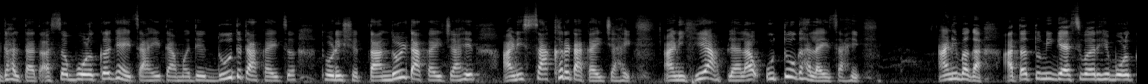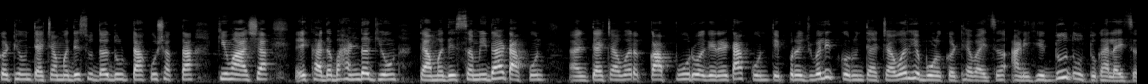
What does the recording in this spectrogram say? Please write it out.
घालतात. असं बोळकं घ्यायचं आहे. त्यामध्ये दूध टाक टाकायचं थोडेसे तांदूळ टाकायचे आहेत आणि साखर टाकायची आहे. आणि हे आपल्याला उतू घालायचं आहे. आणि बघा आता तुम्ही गॅसवर हे बोळकं ठेवून त्याच्यामध्ये सुद्धा दूध टाकू शकता किंवा अशा एखादं भांडं घेऊन त्यामध्ये समिधा टाकून आणि त्याच्यावर कापूर वगैरे टाकून ते प्रज्वलित करून त्याच्यावर हे बोळकं ठेवायचं आणि हे दूध उतू घालायचं.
